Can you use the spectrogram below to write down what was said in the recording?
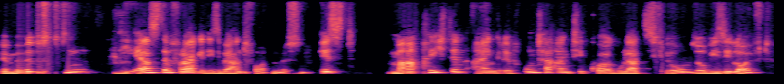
wir müssen, die erste Frage, die Sie beantworten müssen, ist, mache ich den Eingriff unter Antikoagulation, so wie sie läuft?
